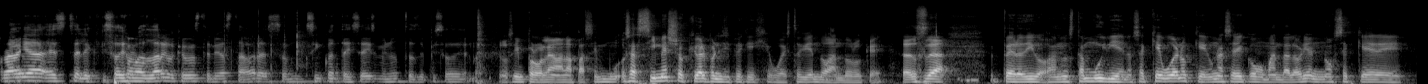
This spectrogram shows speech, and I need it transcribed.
rabia, es el episodio más largo que hemos tenido hasta ahora, son 56 minutos de episodio, ¿no? Pero sin problema, la pasé muy... O sea, sí me choqueó al principio que dije, güey, estoy viendo Andor o qué, o sea, pero digo, no está muy bien, o sea, qué bueno que una serie como Mandalorian no se quede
